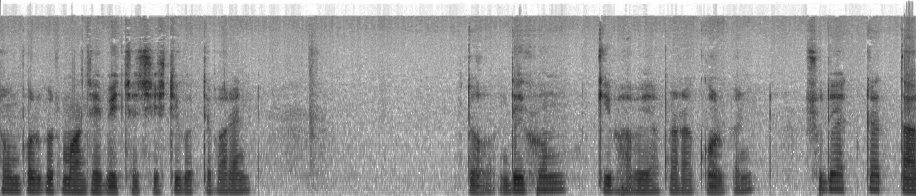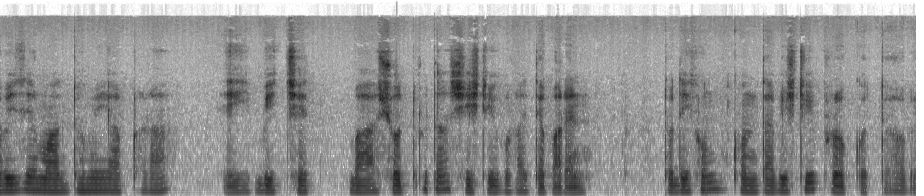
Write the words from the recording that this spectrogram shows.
সম্পর্কর মাঝে বিচ্ছেদ সৃষ্টি করতে পারেন। তো দেখুন কীভাবে আপনারা করবেন। শুধু একটা তাবিজের মাধ্যমেই আপনারা এই বিচ্ছেদ বা শত্রুতা সৃষ্টি করাইতে পারেন। তো দেখুন কোন তাবিজটি প্রয়োগ করতে হবে।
